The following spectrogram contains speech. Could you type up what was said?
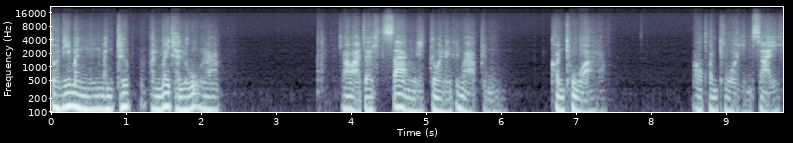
ตัวนี้มันมันทึบมันไม่ทะลุนะครับ เราอาจจะสร้างอีกตัวหนึ่งขึ้นมาเป็นคอนทัวร์ครับเอาคอนทัวร์อินไซด์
